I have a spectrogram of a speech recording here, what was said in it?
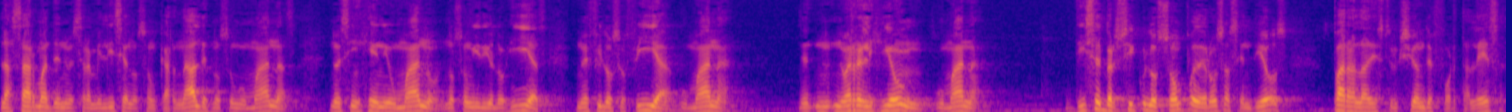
las armas de nuestra milicia no son carnales, no son humanas, no es ingenio humano, no son ideologías, no es filosofía humana, no es religión humana. Dice el versículo, son poderosas en Dios para la destrucción de fortalezas.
